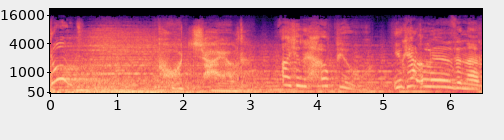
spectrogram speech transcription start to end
don't! Poor child. I can help you. You can't live in that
